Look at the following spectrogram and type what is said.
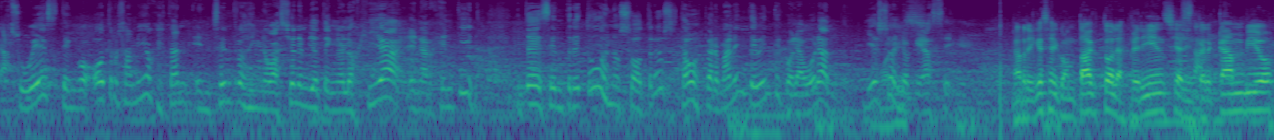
a su vez tengo otros amigos que están en centros de innovación en biotecnología en Argentina. Entonces, entre todos nosotros estamos permanentemente colaborando. Y eso es lo que hace que... Enriquece el contacto, la experiencia, el intercambio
